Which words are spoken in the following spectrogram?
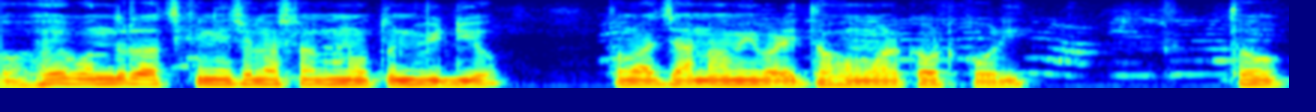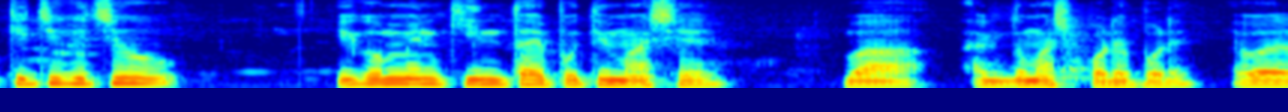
তো হে বন্ধুরা, আজকে নিয়ে চলে আসলাম নতুন ভিডিও তোমরা জানো আমি বাড়িতে হোম ওয়ার্কআউট করি। তো কিছু কিছু ইকুইপমেন্ট কিনতে হয় প্রতি মাসে বা এক দু মাস পরে পরে। এবার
